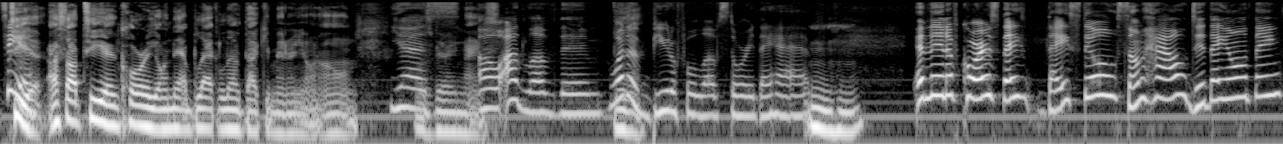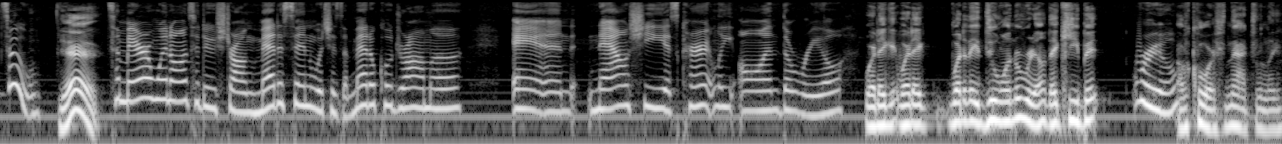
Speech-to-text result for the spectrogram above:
Tia. I saw Tia and Corey on that Black Love documentary on. Um, Yes. It was very nice. Oh, I love them. What Yeah. a beautiful love story they have. hmm And then of course they they still somehow did their own thing too. Yeah, Tamera went on to do Strong Medicine, which is a medical drama, and now she is currently on The Real. where they get where they what do they do on the real? They keep it, Real. of course, naturally.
